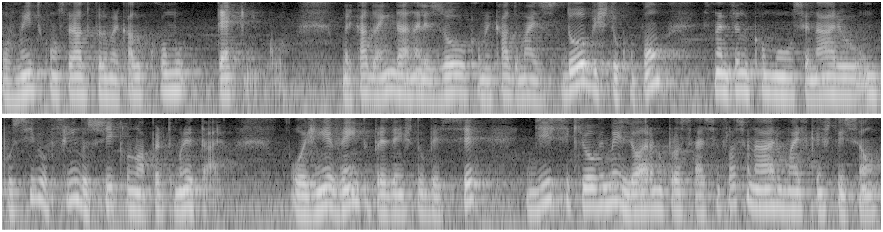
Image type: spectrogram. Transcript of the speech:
movimento considerado pelo mercado como técnico. O mercado ainda analisou o comunicado mais dovish do Copom, sinalizando como um cenário um possível fim do ciclo no aperto monetário. Hoje, em evento, o presidente do BC disse que houve melhora no processo inflacionário, mas que a instituição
